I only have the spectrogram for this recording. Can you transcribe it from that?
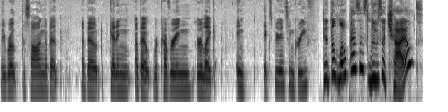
they wrote the song about about getting about recovering or like in, experiencing grief. did the lopez's lose a child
